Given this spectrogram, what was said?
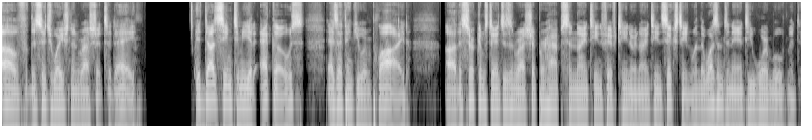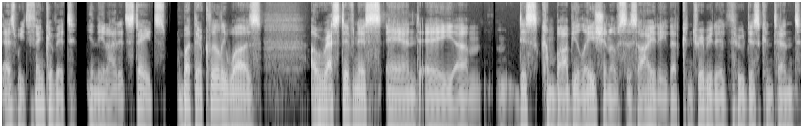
of the situation in Russia today, it does seem to me it echoes, as I think you implied, uh, the circumstances in Russia perhaps in 1915 or 1916 when there wasn't an anti war movement as we think of it in the United States. But there clearly was a restiveness and a um, discombobulation of society that contributed through discontent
